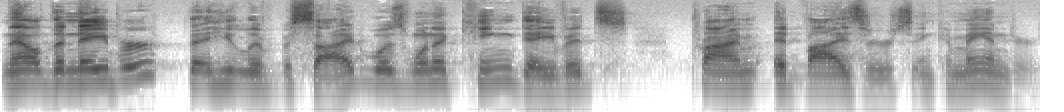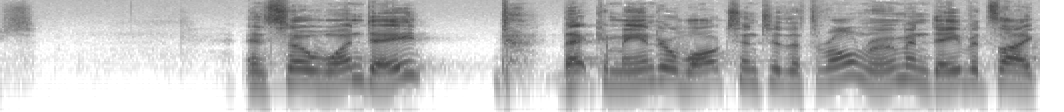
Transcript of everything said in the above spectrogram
Now, the neighbor that he lived beside was one of King David's prime advisors and commanders. And so one day, that commander walks into the throne room, and David's like,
